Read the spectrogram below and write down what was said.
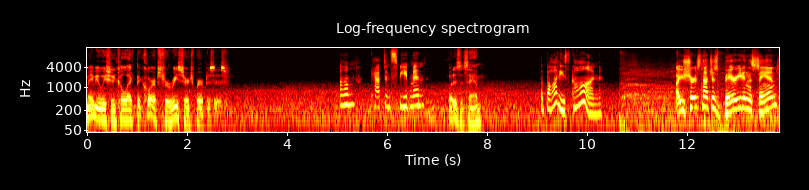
Maybe we should collect the corpse for research purposes. Um, Captain Speedman, What is it, Sam? the body's gone. Are you sure it's not just buried in the sand?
